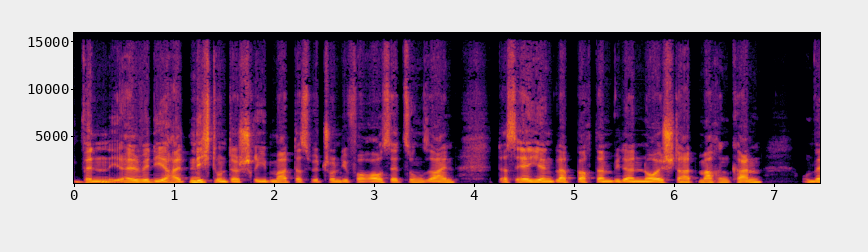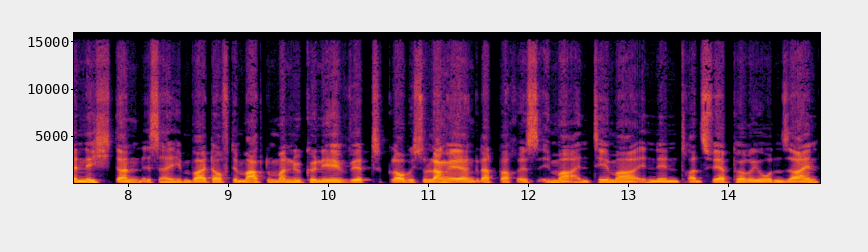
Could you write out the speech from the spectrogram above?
wenn LWD halt nicht unterschrieben hat, das wird schon die Voraussetzung sein, dass er hier in Gladbach dann wieder einen Neustart machen kann. Und wenn nicht, dann ist er eben weiter auf dem Markt. Und Manu Kone wird, glaube ich, solange er in Gladbach ist, immer ein Thema in den Transferperioden sein.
